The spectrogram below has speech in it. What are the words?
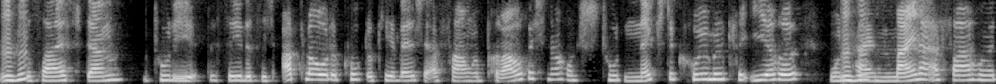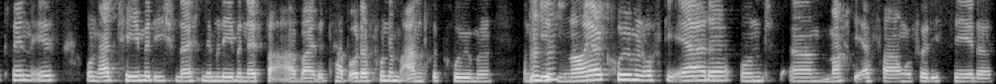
Mhm. Das heißt, dann tu die Seele sich uploade, guckt, okay, welche Erfahrungen brauche ich noch und tut nächste Krümel kreiere, wo ein mhm. Teil meiner Erfahrungen drin ist und eine Themen, die ich vielleicht in dem Leben nicht bearbeitet habe oder von einem anderen Krümel. Dann mhm. geht ein neuer Krümel auf die Erde und ähm, macht die Erfahrungen für die Seele.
